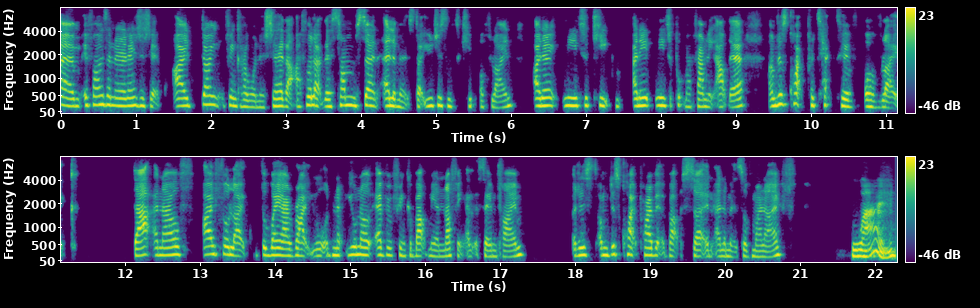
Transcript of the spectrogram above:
um, if I was in a relationship, I don't think I want to share that. I feel like there's some certain elements that you just need to keep offline. I don't need to keep. I need need to put my family out there. I'm just quite protective of like that, and I I feel like the way I write, you'll you'll know everything about me and nothing at the same time. I just I'm just quite private about certain elements of my life. Why?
